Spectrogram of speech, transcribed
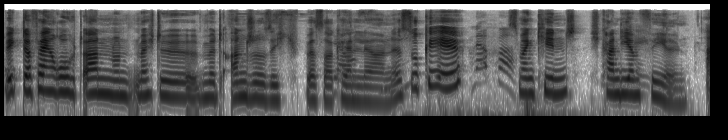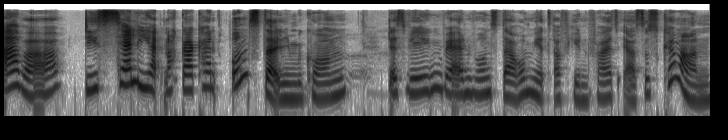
Victor Feng ruft an und möchte mit Ange sich besser kennenlernen. Ist okay. Ist mein Kind. Ich kann die empfehlen. Aber die Sally hat noch gar kein Unstyling bekommen. Deswegen werden wir uns darum jetzt auf jeden Fall als erstes kümmern.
